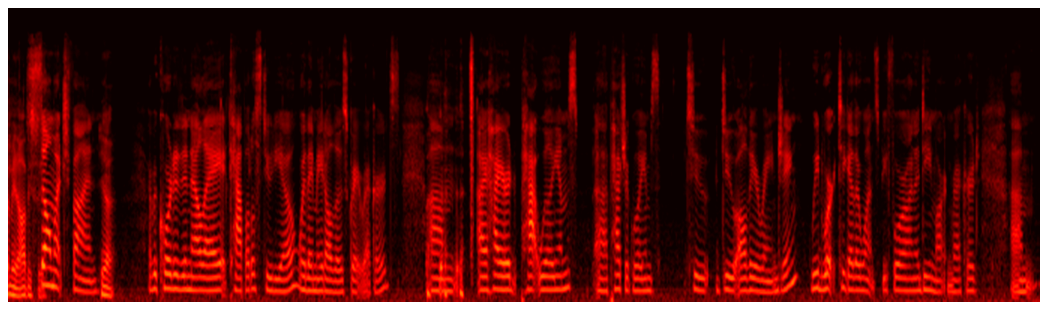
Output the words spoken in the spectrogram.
I mean, obviously. So much fun. yeah. I recorded in LA at Capitol Studio, where they made all those great records. Um, I hired Pat Williams, uh, Patrick Williams, to do all the arranging. We'd worked together once before on a Dean Martin record, um,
